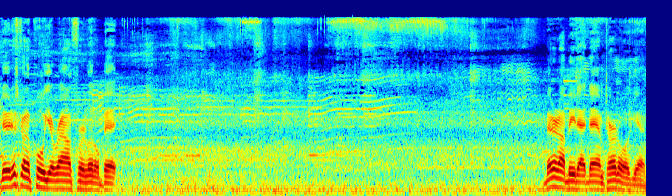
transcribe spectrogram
Dude, it's gonna pull you around for a little bit. Better not be that damn turtle again.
